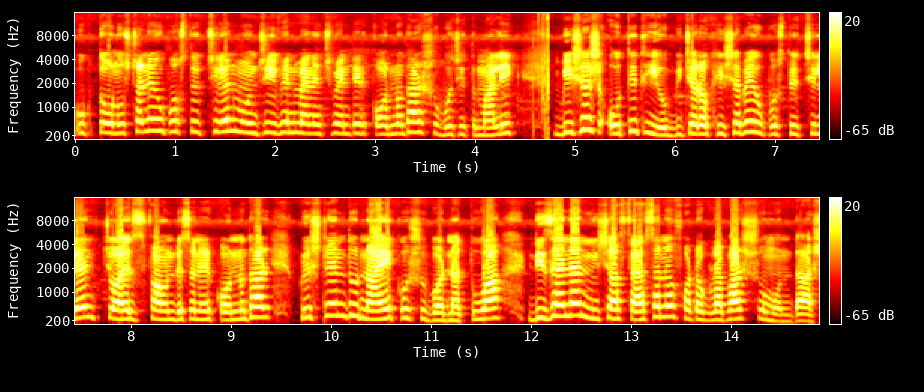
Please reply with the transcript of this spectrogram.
উক্ত অনুষ্ঠানে উপস্থিত ছিলেন মঞ্জু ইভেন্ট ম্যানেজমেন্টের কর্ণধার শুভজিৎ মালিক। বিশেষ অতিথি ও বিচারক হিসেবে উপস্থিত ছিলেন চয়েস ফাউন্ডেশনের কর্ণধার কৃষ্ণেন্দু নায়েক ও সুবর্ণা তুয়া, ডিজাইনার নিশা ফ্যাশন ও ফটোগ্রাফার সুমন দাস।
